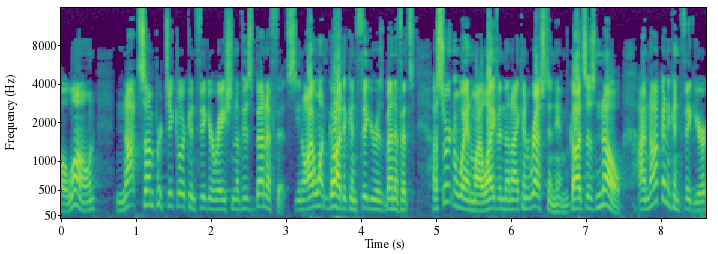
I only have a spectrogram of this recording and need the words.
alone not some particular configuration of his benefits. You know, I want God to configure his benefits a certain way in my life and then I can rest in him. God says, No, I'm not going to configure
